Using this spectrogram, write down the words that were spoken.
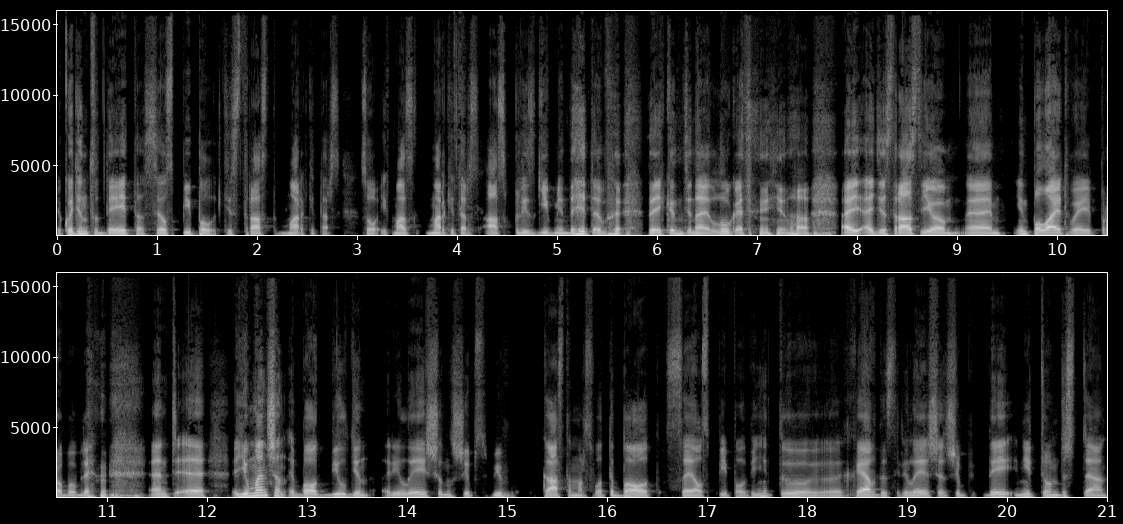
according to data, salespeople distrust marketers. So if marketers ask, please give me data, they can deny. Look at, you know, I, I distrust you um, in polite way, probably. and uh, you mentioned about building relationships with customers what about salespeople we need to uh, have this relationship they need to understand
